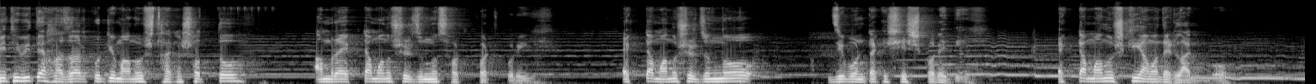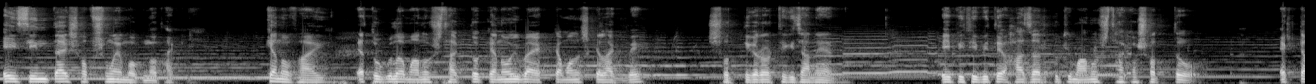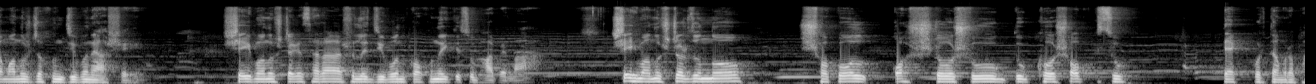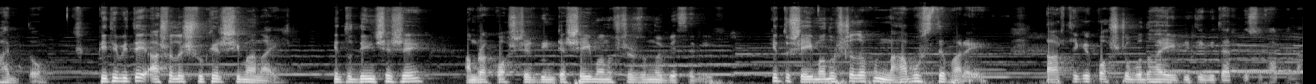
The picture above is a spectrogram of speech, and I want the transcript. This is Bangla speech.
পৃথিবীতে হাজার কোটি মানুষ থাকা সত্ত্বেও আমরা একটা মানুষের জন্য ছটফট করি। একটা মানুষের জন্য জীবনটাকে শেষ করে দিই। একটা মানুষ কি আমাদের লাগবো? এই চিন্তায় সবসময় মগ্ন থাকি। কেন ভাই? এতগুলা মানুষ থাকতো কেনই বা একটা মানুষকে লাগবে? সত্যিকার অর্থে কি জানেন? এই পৃথিবীতে হাজার কোটি মানুষ থাকা সত্ত্বেও একটা মানুষ যখন জীবনে আসে সেই মানুষটাকে ছাড়া আসলে জীবন কখনোই কিছু ভাবে না। সেই মানুষটার জন্য সকল কষ্ট, সুখ, দুঃখ সব কিছু ত্যাগ করতে আমরা বাধ্য। পৃথিবীতে আসলে সুখের সীমা নাই, কিন্তু দিন শেষে আমরা কষ্টের দিনটা সেই মানুষটার জন্য বেছে নিই। কিন্তু সেই মানুষটা যখন না বুঝতে পারে, তার থেকে কষ্ট বোধ হয় এই পৃথিবীতে আর কিছু থাকে না।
